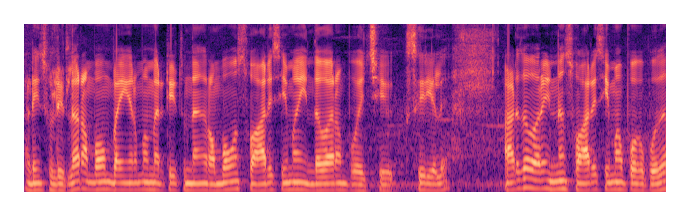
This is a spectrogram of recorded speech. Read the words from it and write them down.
அப்படின்னு சொல்லிட்டுலாம் ரொம்பவும் பயங்கரமாக மிரட்டிட்டு இருந்தாங்க ரொம்பவும் சுவாரஸ்யமாக இந்த வாரம் போயிடுச்சு சீரியல் அடுத்த வாரம் இன்னும் சுவாரஸ்யமாக போக போகுது.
